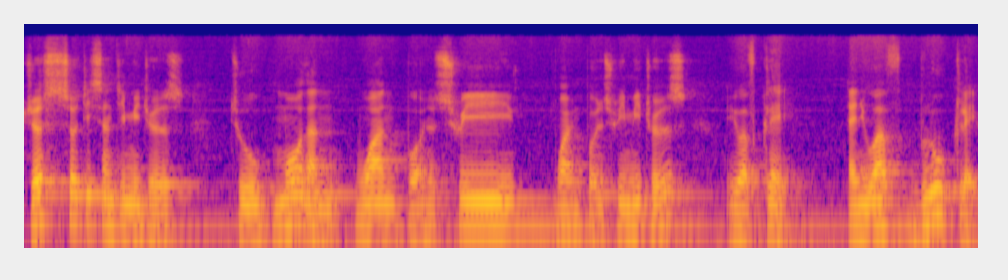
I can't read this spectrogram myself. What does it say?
just 30 centimeters to more than 1.3, 1.3 meters, you have clay. And you have blue clay.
